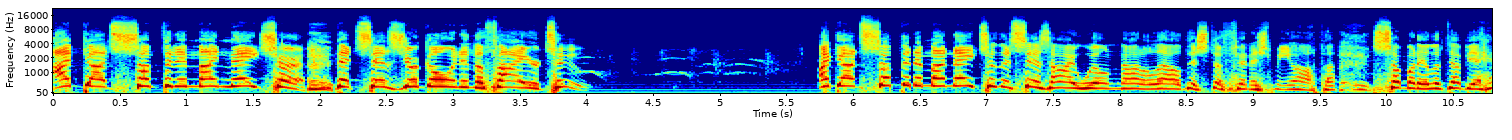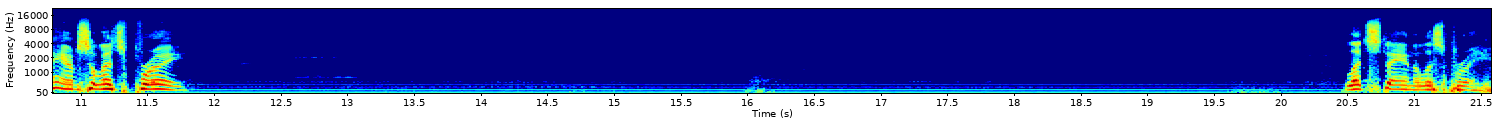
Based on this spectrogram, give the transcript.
I've got something in my nature that says you're going in the fire too. I got something in my nature that says I will not allow this to finish me off. Uh, somebody lift up your hands so let's pray. Let's stand and let's pray.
